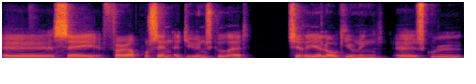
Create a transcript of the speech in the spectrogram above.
øh, sagde 40% at de ønskede, at sharia-lovgivning øh, skulle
